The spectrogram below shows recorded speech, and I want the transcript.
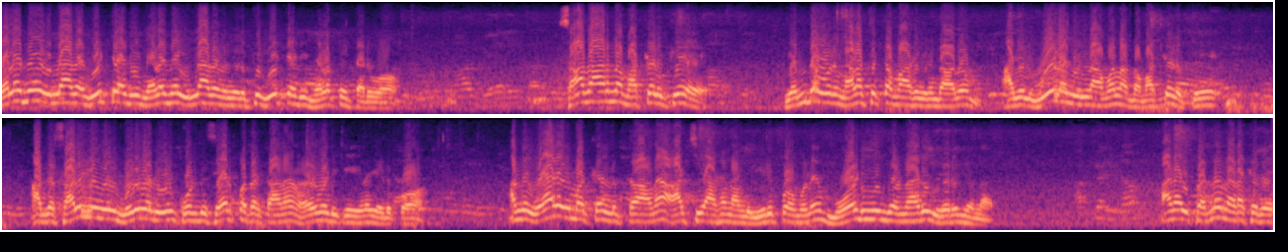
நிலமே இல்லாத வீட்டடி நிலமே இல்லாதவர்களுக்கு வீட்டடி நிலத்தை தருவோம். சாதாரண மக்களுக்கு எந்த ஒரு நலத்திட்டமாக இருந்தாலும் அதில் ஊழல் இல்லாமல் அந்த மக்களுக்கு அந்த சலுகைகள் முழுவதையும் கொண்டு சேர்ப்பதற்கான நடவடிக்கைகளை எடுப்போம். அந்த ஏழை மக்களுக்கான ஆட்சியாக நாங்கள் இருப்போம்னு மோடியும் சொன்னாரு இவரும் சொன்னார். ஆனா இப்ப என்ன நடக்குது?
